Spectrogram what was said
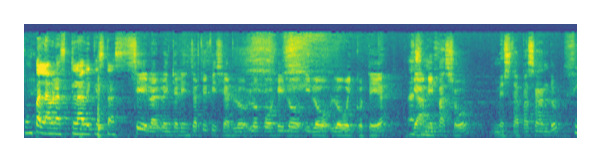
Son palabras clave que estás... sí, la, la inteligencia artificial lo, lo coge y lo, y lo, lo boicotea. ya Así me es. pasó, me está pasando Sí,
